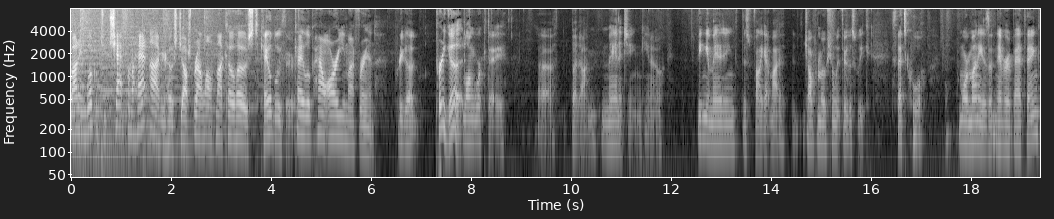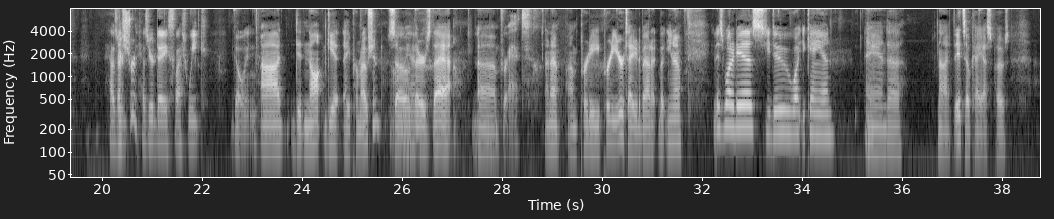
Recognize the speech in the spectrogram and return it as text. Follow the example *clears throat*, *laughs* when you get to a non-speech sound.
everybody, and welcome to Chat from a Hat. I'm your host, Josh Brown, along with my co-host, Caleb Luther. Caleb. How are you, my friend? Pretty good. Pretty good. Long work day. Uh, but I'm managing, you know. Speaking of managing, this finally got my job promotion went through this week. So that's cool. More money is never a bad thing. How's That's your true. how's your day slash week going? I did not get a promotion, so man. there's that. Um, Drat. I know I'm pretty pretty irritated about it, but you know, it is what it is. You do what you can, and uh, no, it's okay, I suppose.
